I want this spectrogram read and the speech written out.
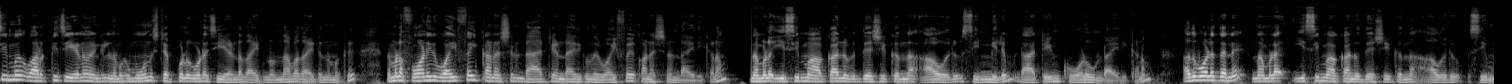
സിം വർക്ക് ചെയ്യണമെങ്കിൽ നമുക്ക് മൂന്ന് സ്റ്റെപ്പുകൾ കൂടെ ചെയ്യേണ്ടതായിട്ടുണ്ട്. ഒന്നാമതായിട്ട് നമുക്ക് നമ്മുടെ ഫോണിൽ വൈഫൈ കണക്ഷൻ ഡാറ്റ ഉണ്ടായിരിക്കുന്ന ഒരു വൈഫൈ കണക്ഷൻ ഉണ്ടായിരിക്കണം. നമ്മൾ ഈ സിം ആക്കാൻ ഉദ്ദേശിക്കുന്ന ആ ഒരു സിമ്മിലും ഡാറ്റയും കോളും ഉണ്ടായിരിക്കണം. അതുപോലെ തന്നെ നമ്മളെ ഈ സിം ആക്കാൻ ഉദ്ദേശിക്കുന്ന ആ ഒരു സിം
